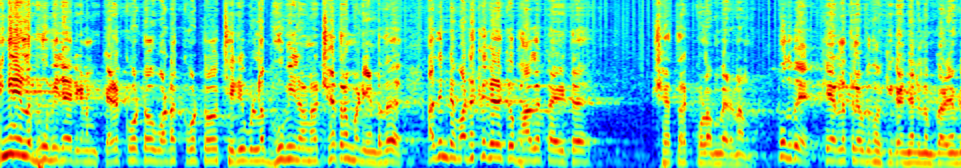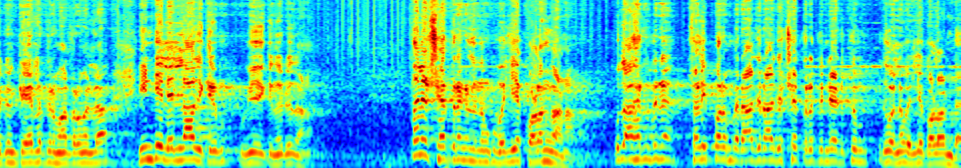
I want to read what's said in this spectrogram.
ഇങ്ങനെയുള്ള ഭൂമിയിലായിരിക്കണം കിഴക്കോട്ടോ വടക്കോട്ടോ ചെരിവുള്ള ഭൂമിയിലാണ് ക്ഷേത്രം പണിയേണ്ടത്. അതിന്റെ വടക്ക് കിഴക്ക് ഭാഗത്തായിട്ട് ക്ഷേത്രക്കുളം വരണം. പൊതുവേ കേരളത്തിൽ എവിടെ നോക്കിക്കഴിഞ്ഞാലും നമുക്കറിയാൻ പറ്റും കേരളത്തിൽ മാത്രമല്ല ഇന്ത്യയിൽ എല്ലാ ഉപയോഗിക്കുന്ന ഒരു ഇതാണ്. പല ക്ഷേത്രങ്ങളിലും നമുക്ക് വലിയ കുളം കാണാം. ഉദാഹരണത്തിന് തളിപ്പറമ്പ് രാജരാജ ക്ഷേത്രത്തിന്റെ അടുത്തും ഇതുപോലെ വലിയ കുളമുണ്ട്.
